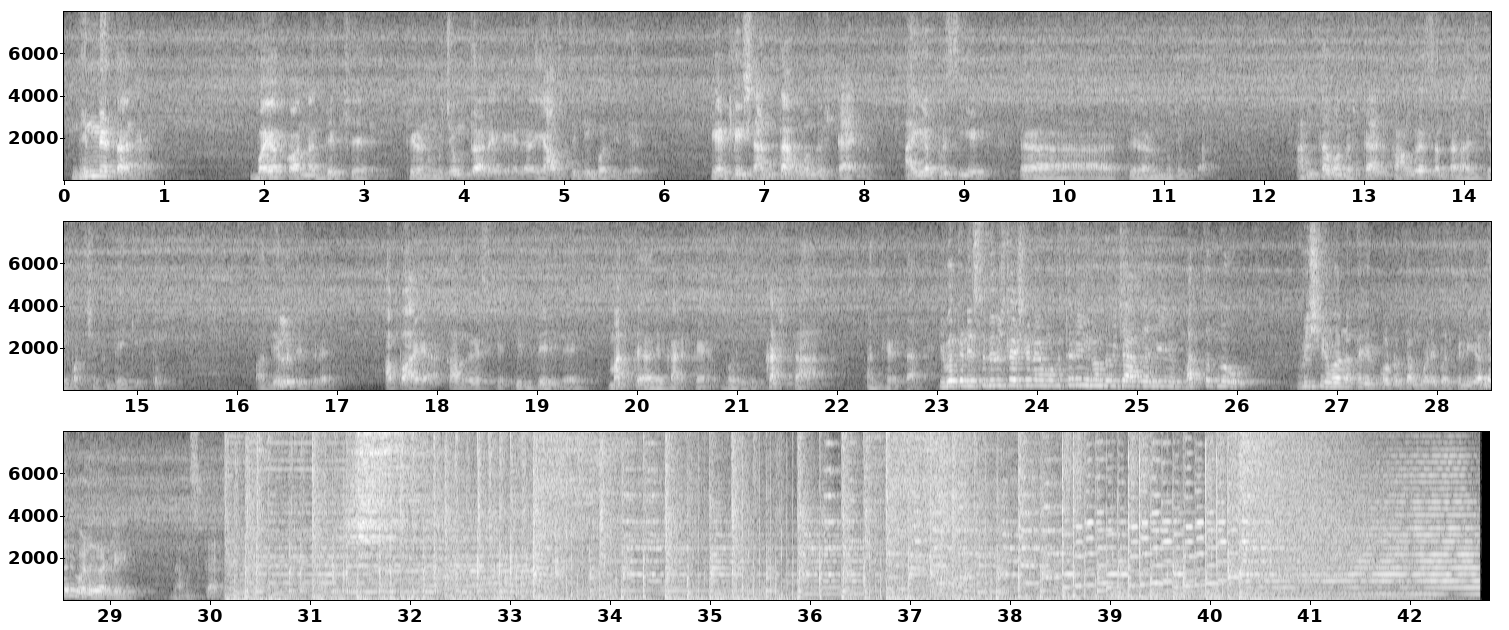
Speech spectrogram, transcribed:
ನಿನ್ನೆ ತಾನೇ ಬಯೋಕಾನ್ ಅಧ್ಯಕ್ಷೆ ಕಿರಣ್ ಮುಜುಮ್ದಾರೆ ಹೇಳಿದ್ದಾರೆ, ಯಾವ ಸ್ಥಿತಿ ಬಂದಿದೆ ಅಂತ. ಅಟ್ಲೀಸ್ಟ್ ಅಂತಹ ಒಂದು stand I appreciate Kiran Mujumdar. ಅಂಥ ಒಂದು ಸ್ಟ್ಯಾಂಡ್ ಕಾಂಗ್ರೆಸ್ ಅಂತ ರಾಜಕೀಯ ಪಕ್ಷಕ್ಕೆ ಬೇಕಿತ್ತು. ಅದಿಲ್ಲದಿದ್ದರೆ ಅಪಾಯ ಕಾಂಗ್ರೆಸ್ಗೆ ಇದ್ದೇ ಇದೆ, ಮತ್ತೆ ಅಧಿಕಾರಕ್ಕೆ ಬರುವುದು ಕಷ್ಟ. ಅಂತ ಹೇಳ್ತಾ. ಇವತ್ತಿನ ಸುದ್ದಿ ವಿಶ್ಲೇಷಣೆ ಮುಗಿಸ್ತೀನಿ, ಇನ್ನೊಂದು ವಿಚಾರದಲ್ಲಿ ಮತ್ತೊಂದು ವಿಷಯವನ್ನು ತೆಗೆದುಕೊಂಡು ತಮ್ಮ ಬಳಿ ಬರ್ತೀನಿ. ಎಲ್ಲರಿಗೂ ಒಳ್ಳೆಯದಾಗಲಿ. ನಮಸ್ಕಾರ.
